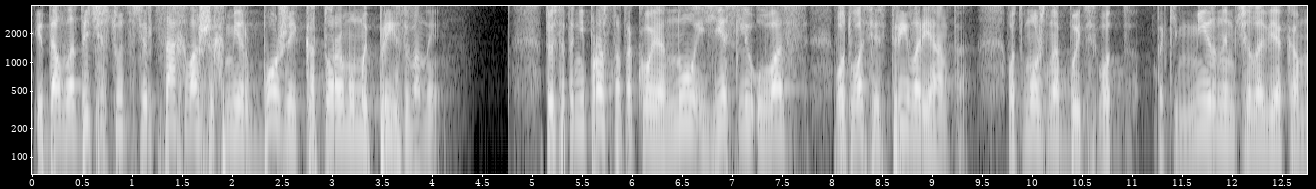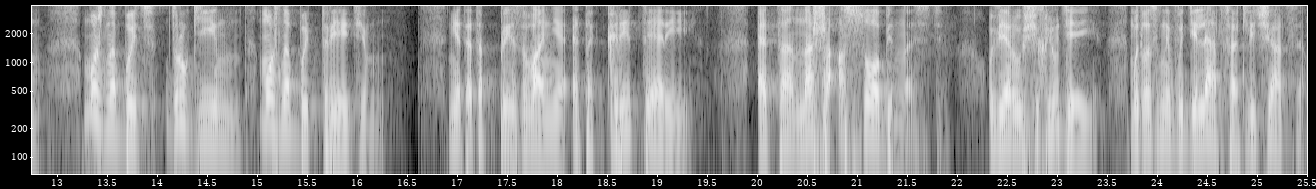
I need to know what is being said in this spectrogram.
И да владычествует в сердцах ваших мир Божий, к которому мы призваны. То есть это не просто такое, ну, если у вас, вот у вас есть три варианта. Вот можно быть вот таким мирным человеком, можно быть другим, можно быть третьим. Нет, это призвание, это критерий, это наша особенность у верующих людей. Мы должны выделяться, отличаться.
